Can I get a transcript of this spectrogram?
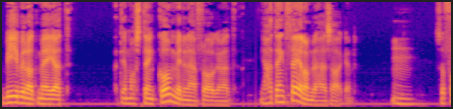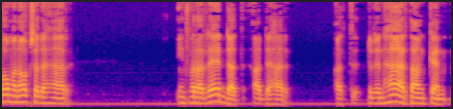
Bibeln åt mig att, att jag måste tänka om i den här frågan. Att jag har tänkt fel om den här saken. Mm. Så får man också det här, inte vara rädd att, att det här, att den här tanken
